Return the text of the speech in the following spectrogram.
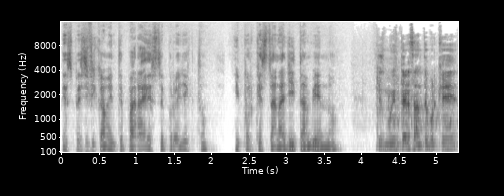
específicamente para este proyecto y por qué están allí también, ¿no? Es muy interesante porque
